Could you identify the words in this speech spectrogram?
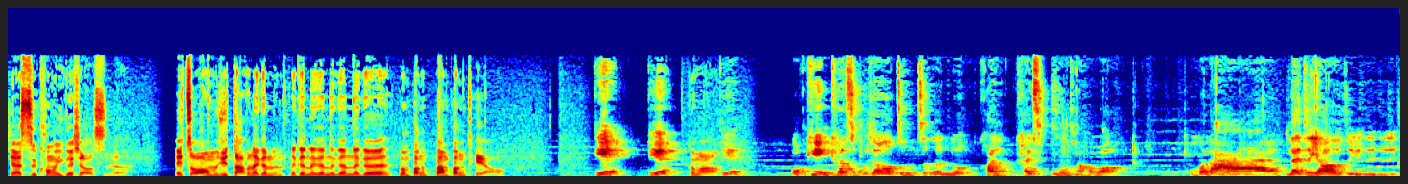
现在实况一个小时了。哎、走啊，我们去打那个那个那个那个那个棒棒棒棒条，爹爹干嘛？爹，我给你看什么叫做真正的农快开心农场，好不好？我们来来这里好了，这里这里这里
